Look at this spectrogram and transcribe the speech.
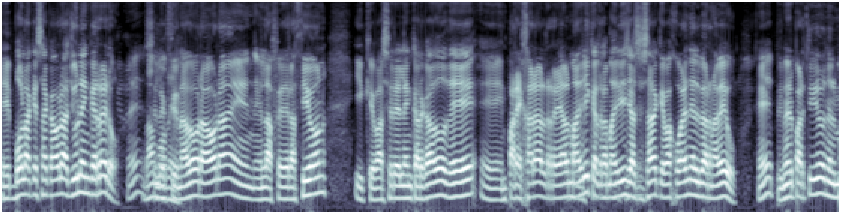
Eh, bola que saca ahora Julen Guerrero, eh, seleccionador ahora en, en, la federación y que va a ser el encargado de eh, emparejar al Real Madrid, que el Real Madrid ya se sabe que va a jugar en el Bernabéu. ¿eh? Primer partido en el,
